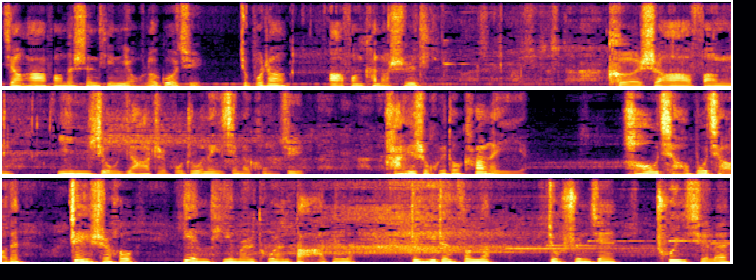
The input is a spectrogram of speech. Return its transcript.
将阿芳的身体扭了过去，就不让阿芳看到尸体。可是阿芳依旧压制不住内心的恐惧，还是回头看了一眼。好巧不巧的，这时候电梯门突然打开了，这一阵风啊，就瞬间吹起了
